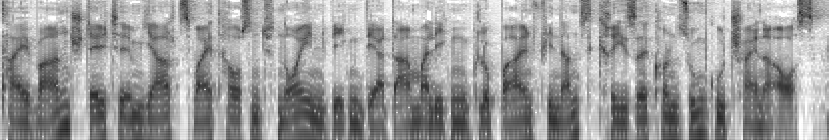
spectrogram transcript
Taiwan stellte im Jahr 2009 wegen der damaligen globalen Finanzkrise Konsumgutscheine aus.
